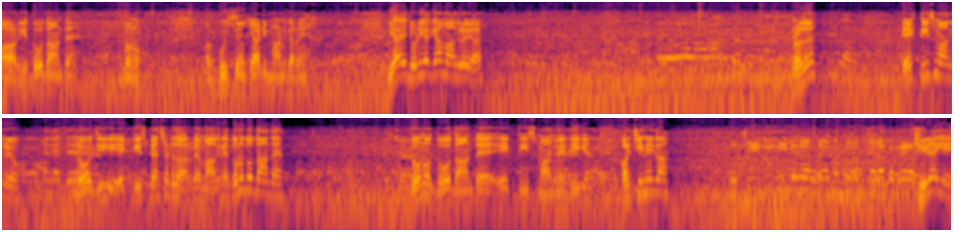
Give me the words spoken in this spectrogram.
और ये दो दांत हैं दोनों। और पूछते हैं, क्या डिमांड कर रहे हैं? यार, ये जोड़ी का क्या मांग रहे हो यार? ब्रदर एक तीस मांग रहे हो? लो जी, एक तीस पैंसठ हज़ार रुपया मांग रहे हैं। दोनों दो दांत हैं। दोनों दो दांत है, एक तीस मांग रहे हैं, ठीक है। और चीने का? खीरा ये?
